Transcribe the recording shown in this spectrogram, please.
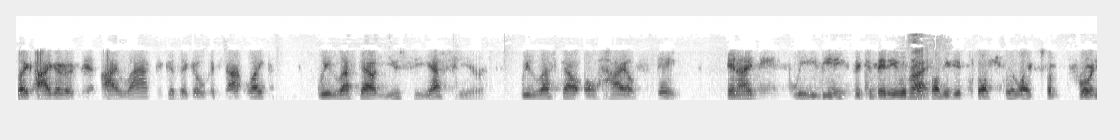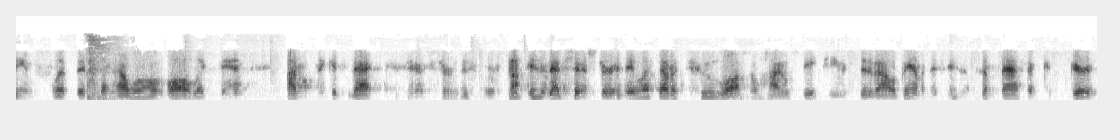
like I got to admit, I laugh because I go, it's not like we left out UCF here. We left out Ohio State. And I mean we, meaning the committee, which I'll Right. probably get crushed for like some Freudian slip that somehow we're all involved. Like, Dan, I don't think it's that sinister. This, this stuff isn't that sinister. And they left out a two-loss Ohio State team instead of Alabama. This isn't some massive conspiracy.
